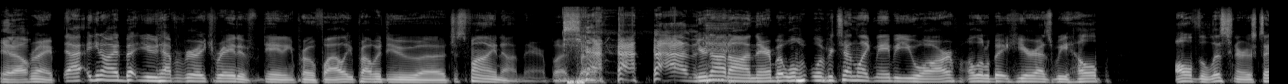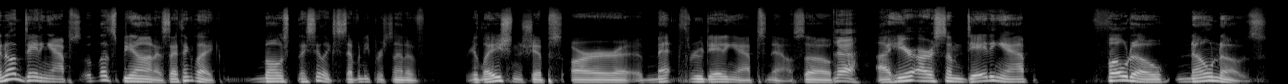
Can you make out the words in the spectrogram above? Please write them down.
You know, Right. Uh, you know, I bet you have a very creative dating profile. You probably do uh, just fine on there, but uh, you're not on there. But we'll, we'll pretend like maybe you are a little bit here as we help all of the listeners. Because I know dating apps, let's be honest, I think like most, they say like 70% of relationships are uh, met through dating apps now. So Yeah. uh, here are some dating app photo no nos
